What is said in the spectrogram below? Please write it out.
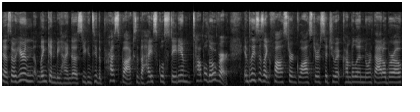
Yeah, so here in Lincoln behind us, you can see the press box at the high school stadium toppled over. In places like Foster, Glocester, Scituate, Cumberland, North Attleboro,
